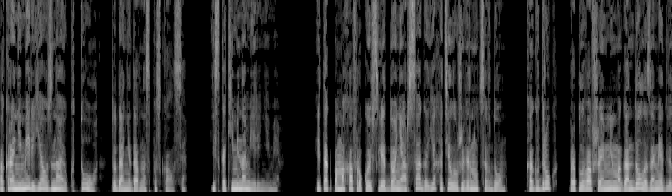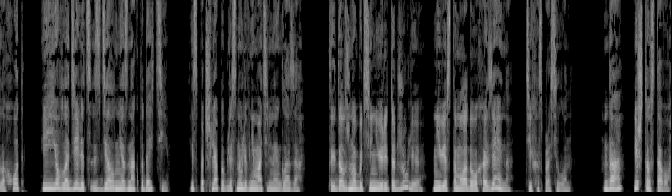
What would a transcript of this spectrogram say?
По крайней мере, я узнаю, кто туда недавно спускался и с какими намерениями. Итак, помахав рукой вслед Доне Арсага, я хотела уже вернуться в дом, как вдруг проплывавшая мимо гондола замедлила ход, и ее владелец сделал мне знак подойти. Из-под шляпы блеснули внимательные глаза. «Ты, должно быть, сеньорита Джулия, невеста молодого хозяина?» — тихо спросил он. «Да, и что с того?»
